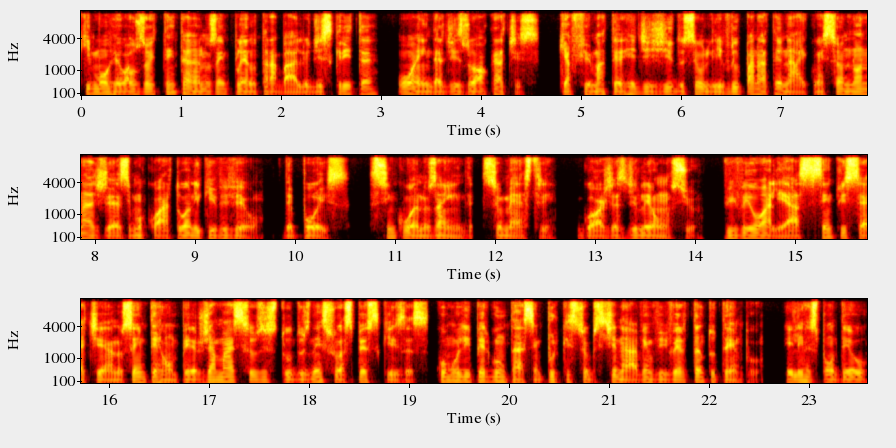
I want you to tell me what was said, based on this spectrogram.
que morreu aos 80 anos em pleno trabalho de escrita, ou ainda de Isócrates, que afirma ter redigido seu livro Panatenaico em seu 94º ano e que viveu, depois, cinco anos ainda. Seu mestre, Gorgias de Leôncio, viveu aliás 107 anos sem interromper jamais seus estudos nem suas pesquisas. Como lhe perguntassem por que se obstinava em viver tanto tempo, ele respondeu,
